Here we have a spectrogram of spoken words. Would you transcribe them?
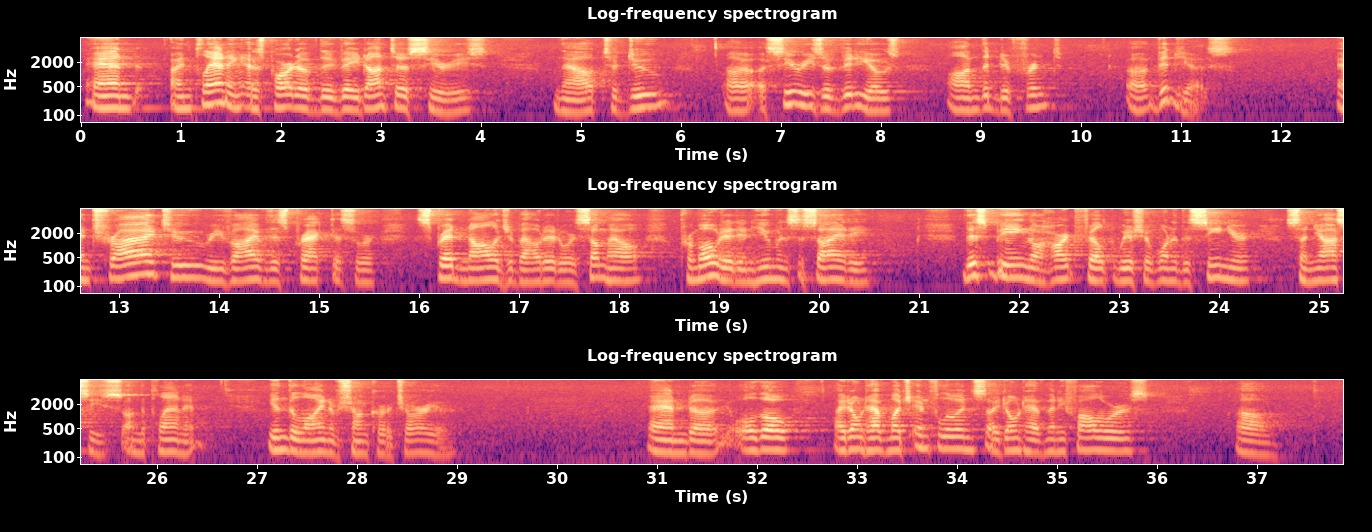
And I'm planning, as part of the Vedanta series, now to do uh, a series of videos on the different uh, vidyas and try to revive this practice or spread knowledge about it or somehow promote it in human society. This being the heartfelt wish of one of the senior sannyasis on the planet in the line of Shankaracharya. And uh, although I don't have much influence. I don't have many followers. Uh,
